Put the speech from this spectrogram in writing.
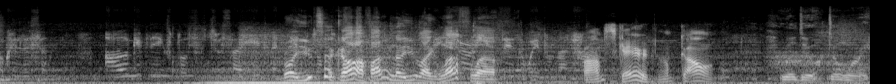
Okay, listen. I'll give the explosives to Saeed Bro, you took off. I didn't know you like left left. stays away from that Oh. I'm scared. I'm gone. We'll do. Don't worry.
